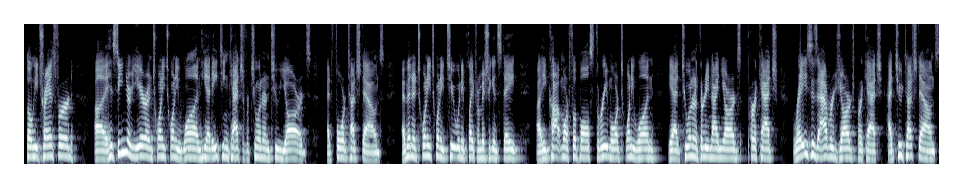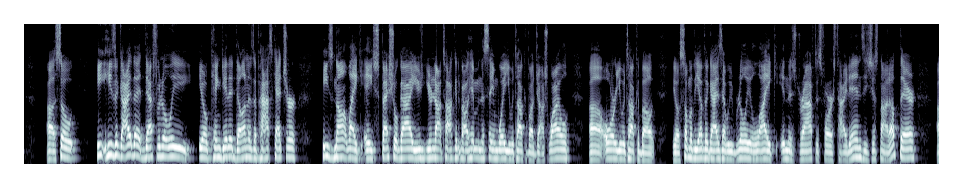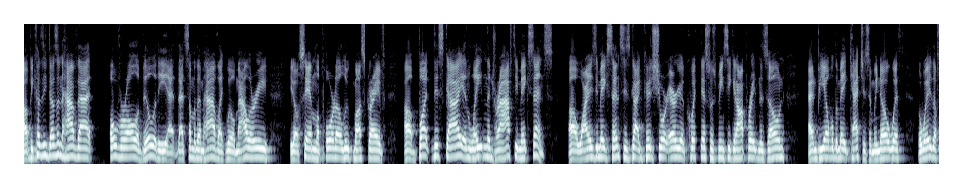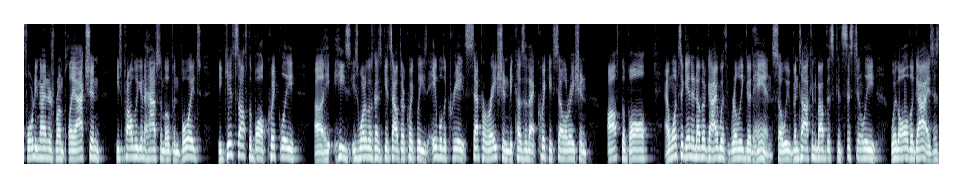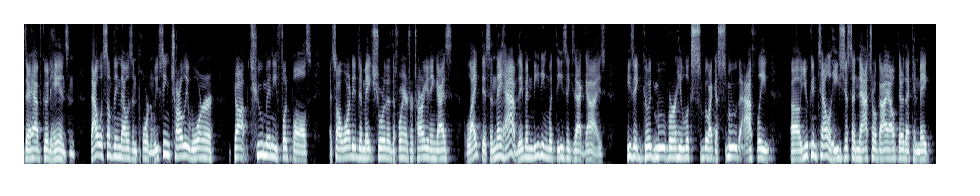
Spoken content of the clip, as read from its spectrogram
So he transferred uh, his senior year in 2021. He had 18 catches for 202 yards, had four touchdowns. And then in 2022, when he played for Michigan State, uh, he caught more footballs, three more, 21. He had 239 yards per catch, raised his average yards per catch, had two touchdowns. Uh, so he, he's a guy that definitely you know can get it done as a pass catcher. He's not like a special guy. You, are not talking about him in the same way you would talk about Josh Whyle, uh, or you would talk about you know some of the other guys that we really like in this draft as far as tight ends. He's just not up there uh, because he doesn't have that overall ability at, that some of them have, like Will Mallory, you know, Sam LaPorta, Luke Musgrave. Uh, but this guy, and late in the draft, he makes sense. Uh, why does he make sense? He's got good short area quickness, which means he can operate in the zone and be able to make catches. And we know with the way the 49ers run play action, he's probably going to have some open voids. He gets off the ball quickly. Uh, he, he's he's one of those guys that gets out there quickly. He's able to create separation because of that quick acceleration off the ball. And once again, another guy with really good hands. So we've been talking about this consistently with all the guys as they have good hands. And that was something that was important. We've seen Charlie Woerner drop too many footballs. And so I wanted to make sure that the 49ers were targeting guys like this. And they have. They've been meeting with these exact guys. He's a good mover. He looks like a smooth athlete. Uh, you can tell he's just a natural guy out there that can make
